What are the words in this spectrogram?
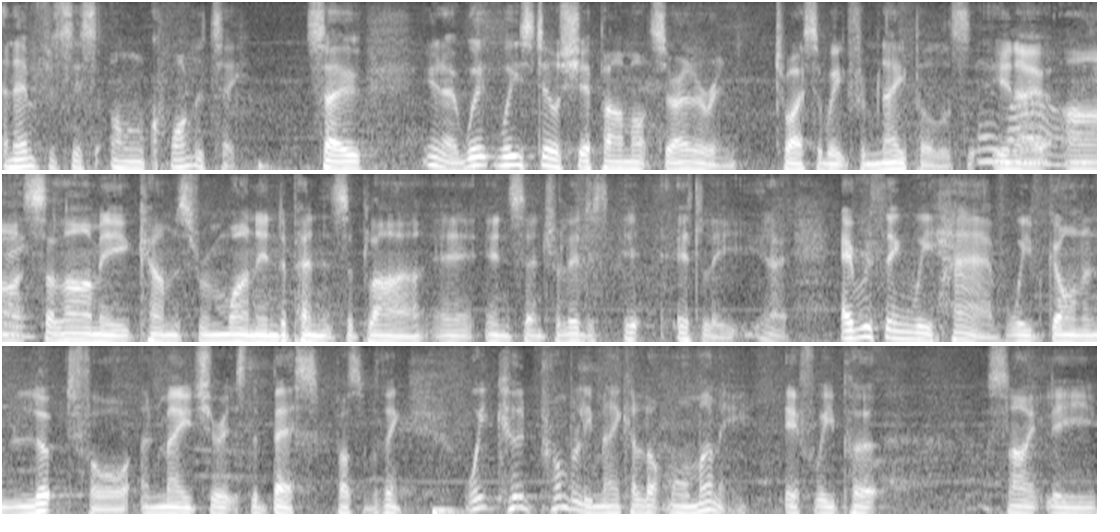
an emphasis on quality. So, you know, we, we still ship our mozzarella in twice a week from Naples. Oh, you know, our okay. salami comes from one independent supplier in, in central Italy. Italy. You know, everything we have, we've gone and looked for and made sure it's the best possible thing. We could probably make a lot more money if we put slightly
